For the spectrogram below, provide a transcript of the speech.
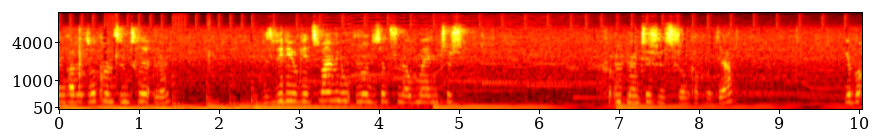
Bin gerade so konzentriert, ne? Das Video geht zwei Minuten und ich habe schon auf meinen Tisch. Und mein Tisch ist schon kaputt, ja? Aber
